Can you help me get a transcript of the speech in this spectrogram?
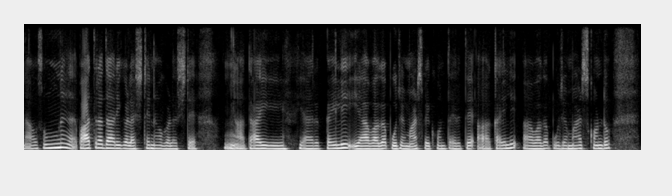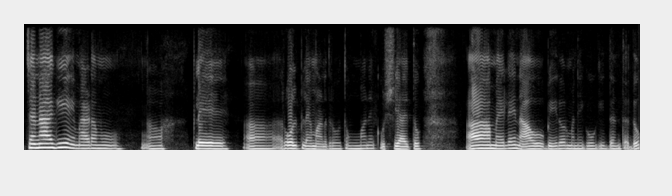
ನಾವು ಸುಮ್ಮನೆ ಪಾತ್ರಧಾರಿಗಳಷ್ಟೇ, ನಾವುಗಳಷ್ಟೇ. ಆ ತಾಯಿ ಯಾರ ಕೈಲಿ ಯಾವಾಗ ಪೂಜೆ ಮಾಡಿಸ್ಬೇಕು ಅಂತ ಇರುತ್ತೆ, ಆ ಕೈಲಿ ಆವಾಗ ಪೂಜೆ ಮಾಡಿಸ್ಕೊಂಡು ಚೆನ್ನಾಗಿ ಮೇಡಮು ಪ್ಲೇ ರೋಲ್ ಪ್ಲೇ ಮಾಡಿದ್ರು. ತುಂಬಾ ಖುಷಿ ಆಮೇಲೆ ನಾವು ಬೇರೆಯವ್ರ ಮನೆಗೆ ಹೋಗಿದ್ದಂಥದ್ದು.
